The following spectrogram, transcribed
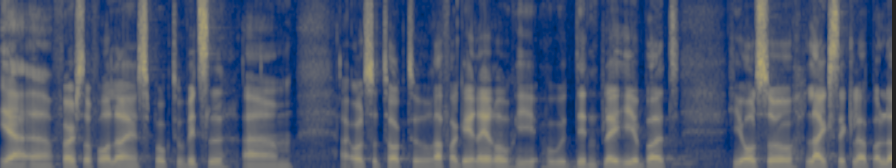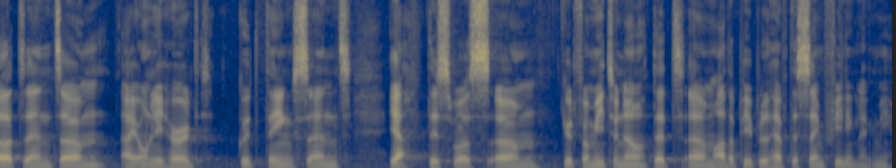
Yeah, uh, first of all, I spoke to Witsel. Um, I also talked to Rafa Guerreiro, he, who didn't play here, but he also likes the club a lot, and um, I only heard good things. And yeah, this was um, good for me to know that um, other people have the same feeling like me.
